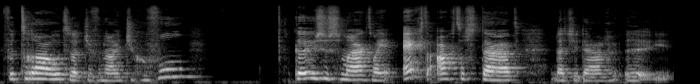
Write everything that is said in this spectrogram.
vertrouwt, dat je vanuit je gevoel keuzes maakt waar je echt achter staat. Dat je daar uh,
